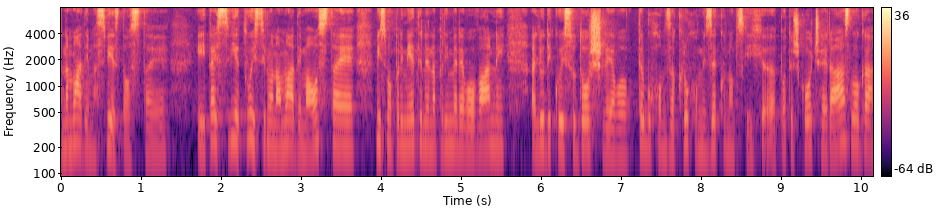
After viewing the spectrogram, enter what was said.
na mladima svijest ostaje i taj svijet uistinu na mladima ostaje. Mi smo primijetili, na primjer, evo vani, ljudi koji su došli evo, trbuhom za kruhom iz ekonomskih e, poteškoća i razloga,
